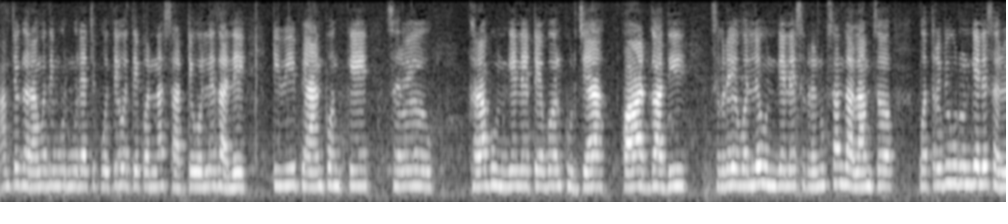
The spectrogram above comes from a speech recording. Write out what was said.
आमच्या घरामध्ये मुरमुऱ्याचे पोते होते पन्नास साठ ते ओले झाले. टी व्ही फॅन पंखे सर्व खराब होऊन गेले टेबल खुर्च्या कॉट गादी सगळे वल्ले होऊन गेले सगळे नुकसान झालं आमचं. पत्र बी उडून गेले सर्व.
